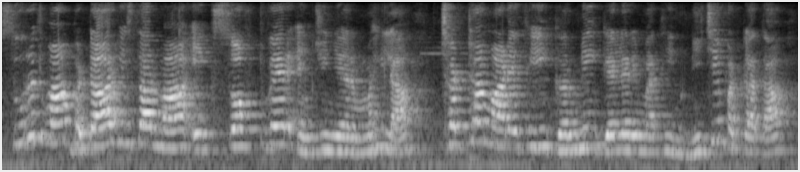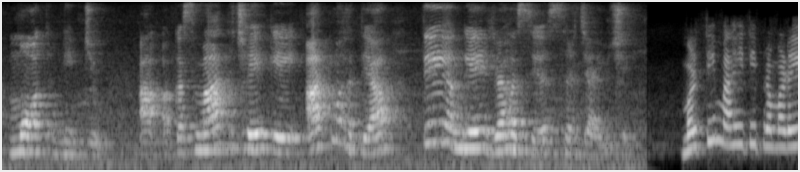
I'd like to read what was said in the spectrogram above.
સુરતમાં ભટાર વિસ્તારમાં એક સોફ્ટવેર એન્જિનિયર મહિલા છઠ્ઠા માળેથી ઘરની ગેલેરીમાંથી નીચે પટકાતા મોત નીપજ્યું. આ અકસ્માત છે કે આત્મહત્યા તે અંગે રહસ્ય સર્જાયું છે. મળતી માહિતી પ્રમાણે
